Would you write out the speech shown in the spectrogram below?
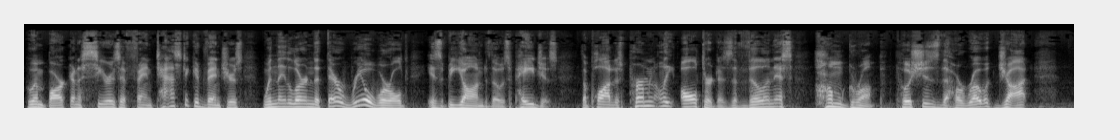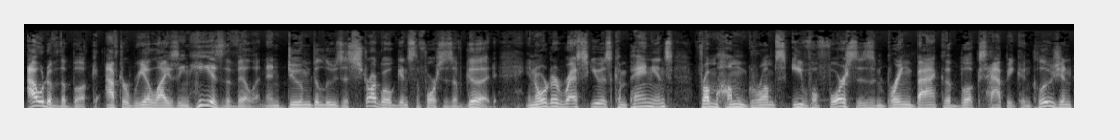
who embark on a series of fantastic adventures when they learn that their real world is beyond those pages. The plot is permanently altered as the villainous Humgrump pushes the heroic Jot out of the book after realizing he is the villain and doomed to lose his struggle against the forces of good. In order to rescue his companions from Humgrump's evil forces and bring back the book's happy conclusion,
